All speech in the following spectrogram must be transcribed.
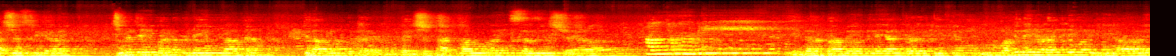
ആശ്വസിപ്പിക്കണമേ. ജീവന്റെയും മരണത്തിന്റെയും നാഥനം പിതാവും പുത്രനും പരിശുദ്ധാത്മാവുമായി സർവീശ്വര എന്റെ കർത്താവേ നിന്നെ ഞാൻ പ്രകൃതിക്കും മഹിമയുടെ അന്തിമ വിധിനാളെ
